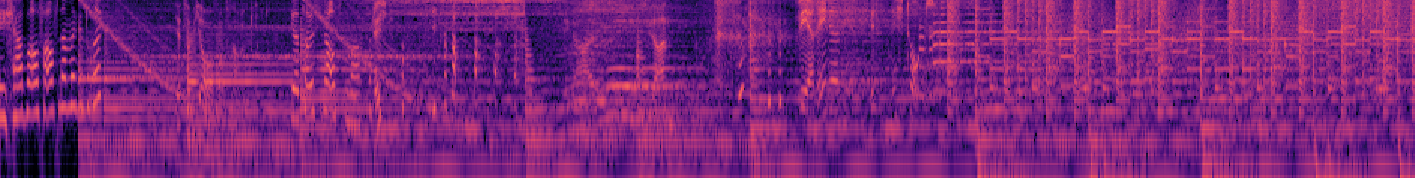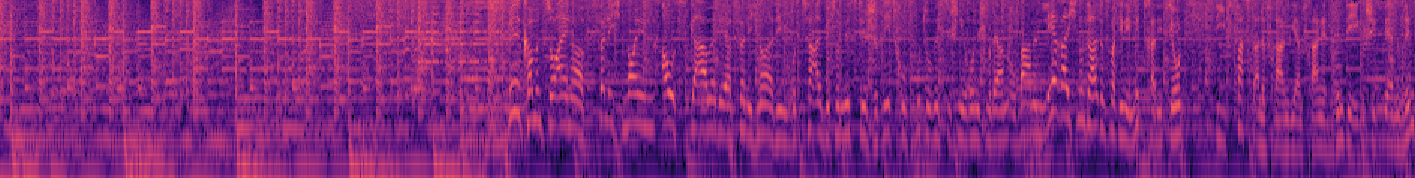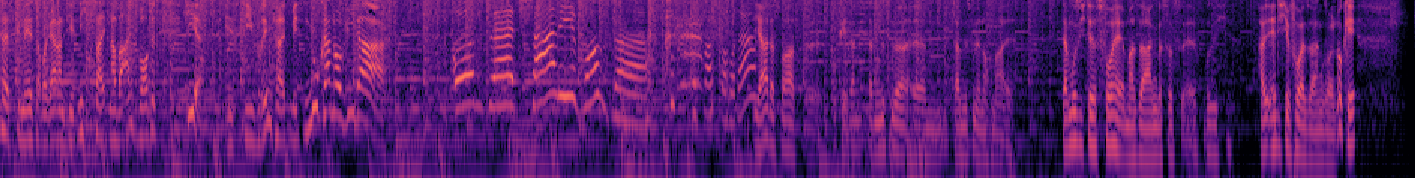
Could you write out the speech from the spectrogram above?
Ich habe auf Aufnahme gedrückt. Jetzt habe ich auch auf Aufnahme gedrückt. Jetzt habe ich wieder ausgemacht. Echt? Egal. Mach's wieder an. Wer redet, ist nicht tot. Willkommen zu einer völlig neuen Ausgabe der völlig neuartigen, brutal betonistisch, retrofuturistischen, ironisch modernen, urbanen, lehrreichen Unterhaltungsmatinee mit Tradition, die fast alle Fragen, die an fragen.vrind.de geschickt werden, vrindheitsgemäß, aber garantiert nicht zeitnah beantwortet. Hier ist die Vrindheit mit Nuka Novida. Und äh, Charlie Womser. Das war's doch, oder? Ja, das war's. Äh, Okay, dann, dann müssen wir, ähm, da müssen wir nochmal. Da muss ich dir das vorher immer sagen, dass das, äh, muss ich, hätte ich dir vorher sagen sollen. Okay.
